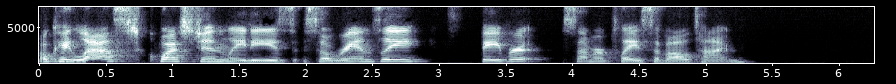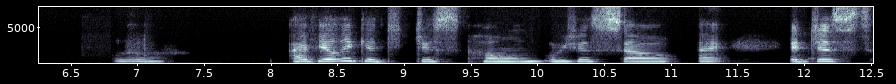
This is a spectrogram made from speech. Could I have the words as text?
Okay, last question, ladies. So Randsley, favorite summer place of all time? Ugh. I feel like it's just home, which is so I it just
